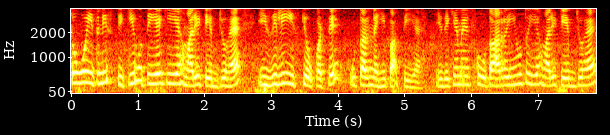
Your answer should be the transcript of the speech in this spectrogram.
तो वो इतनी स्टिकी होती है कि ये हमारी टेप जो है ईज़िली इसके ऊपर से उतर नहीं पाती है। ये देखिए, मैं इसको उतार रही हूँ तो ये हमारी टेप जो है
